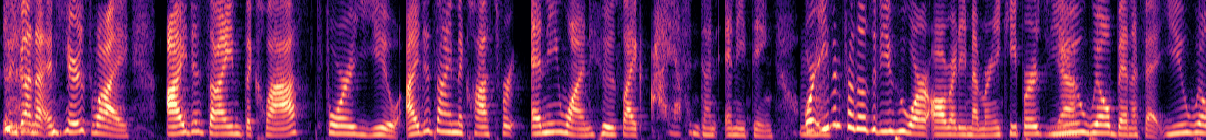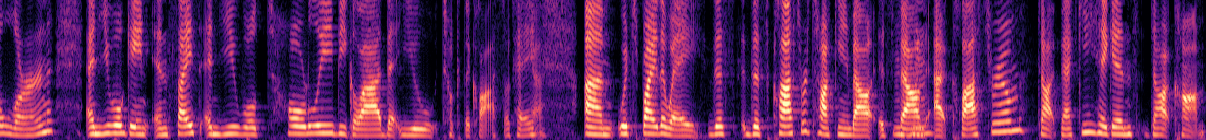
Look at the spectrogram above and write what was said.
You're gonna. And here's why. I designed the class for you. I designed the class for anyone who's like, I haven't done anything. Or even for those of you who are already memory keepers, Yeah. you will benefit. You will learn and you will gain insights and you will totally be glad that you took the class. Okay. Yes. Um, which by the way, this this class we're talking about is found at classroom.beckyhiggins.com.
